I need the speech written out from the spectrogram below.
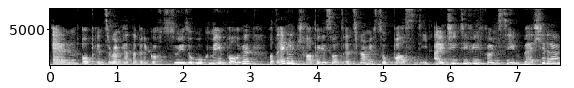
En op Instagram gaat dat binnenkort sowieso ook mee volgen. Wat eigenlijk grappig is, want Instagram heeft zo pas die IGTV-functie weggedaan,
